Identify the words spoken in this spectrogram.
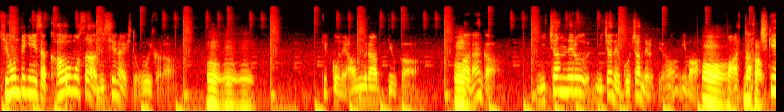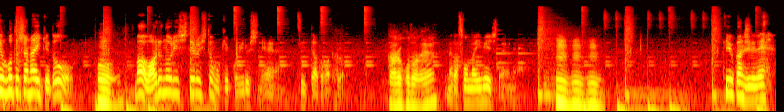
基本的にさ、顔もさ、見せない人多いから、うんうんうん。結構ね、アングラっていうか、うん。まあなんか、2チャンネル、2チャンネル、5チャンネルっていうの？今。うん。まあ、なんかあっち系ほどじゃないけど、うん。まあ悪乗りしてる人も結構いるしね、ツイッターとかって。なるほどね。なんかそんなイメージだよね。うんうんうん。っていう感じでね、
